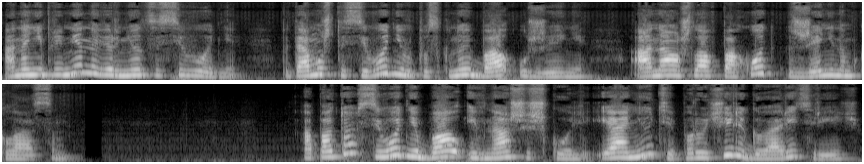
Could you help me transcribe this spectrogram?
Она непременно вернется сегодня, потому что сегодня выпускной бал у Жени, а она ушла в поход с Жениным классом. А потом сегодня бал и в нашей школе, и Анюте поручили говорить речь.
